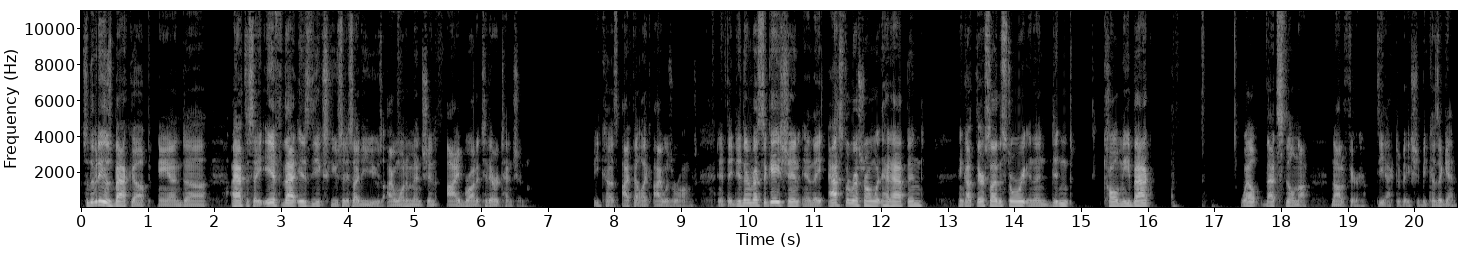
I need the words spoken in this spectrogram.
So the video is back up, and uh, I have to say, if that is the excuse they decide to use, I want to mention I brought it to their attention because I felt like I was wronged. And if they did their investigation and they asked the restaurant what had happened and got their side of the story and then didn't call me back, well, that's still not not a fair deactivation because again,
